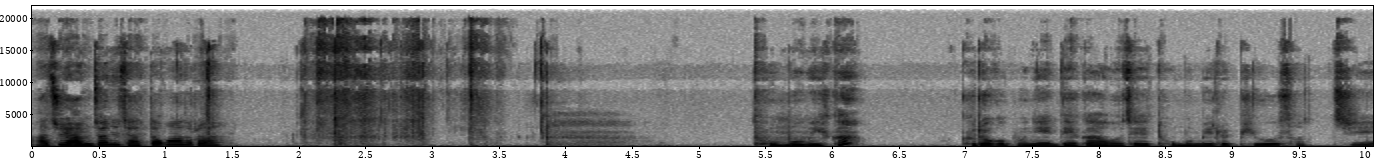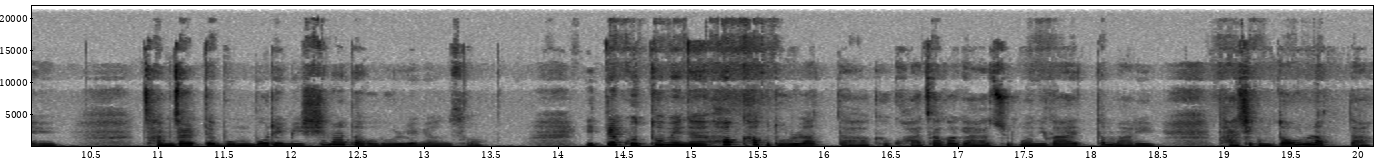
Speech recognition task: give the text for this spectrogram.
아주 얌전히 잤다고 하더라. 도모미가? 그러고 보니 내가 어제 도모미를 비웃었지. 잠잘 때 몸부림이 심하다고 놀리면서. 이때 고토미는 헉 하고 놀랐다. 그 과자 가게 아주머니가 했던 말이 다시금 떠올랐다.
